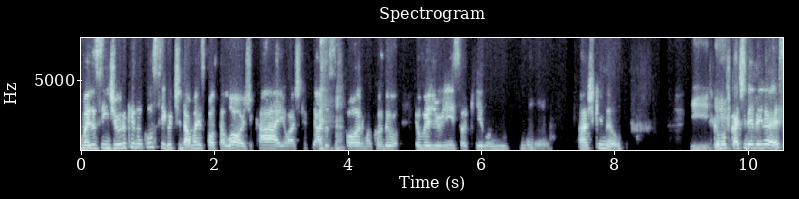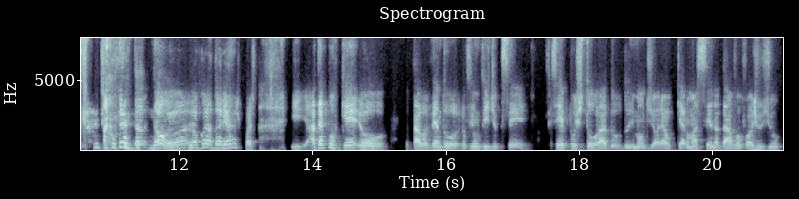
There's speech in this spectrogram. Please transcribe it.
Mas, assim, juro que não consigo te dar uma resposta lógica. Ah, eu acho que a piada se forma quando eu, vejo isso, aquilo. Acho que não. E, eu vou ficar te devendo essa. Não, eu, eu adorei a resposta. E até porque eu estava vendo, eu vi um vídeo que você, você repostou lá do, do irmão de Jorel, que era uma cena da vovó Juju.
